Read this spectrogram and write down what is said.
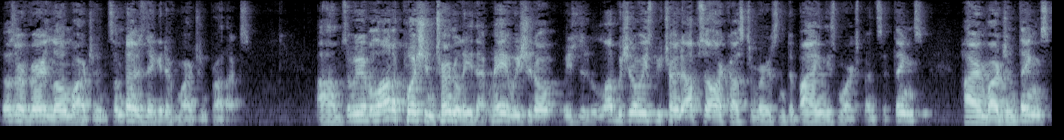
Those are very low margin, sometimes negative margin products. Um, so we have a lot of push internally that hey, we should we should we should always be trying to upsell our customers into buying these more expensive things, higher margin things.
